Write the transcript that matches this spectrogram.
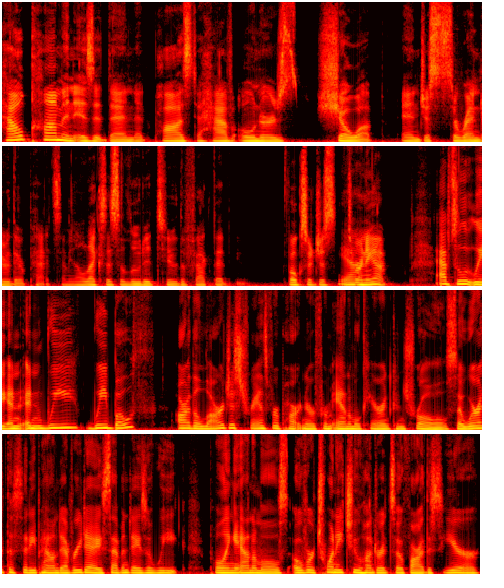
How common is it then at Paws to have owners show up and just surrender their pets? I mean, Alexis alluded to the fact that folks are just yeah. turning up. Absolutely, and and we we both are the largest transfer partner from Animal Care and Control. So we're at the City Pound every day, seven days a week, pulling animals, over 2,200 so far this year.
